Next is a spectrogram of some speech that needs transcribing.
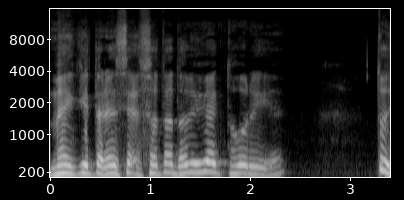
मैं की तरह से सतत अभिव्यक्त हो रही है। तो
